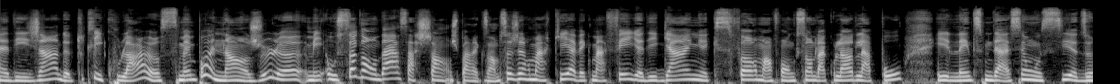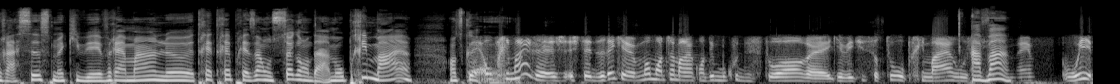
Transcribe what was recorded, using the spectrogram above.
euh, des gens de toutes les couleurs. C'est même pas un enjeu, là. Mais au secondaire, ça change, par exemple. Ça, j'ai remarqué avec ma fille, il y a des gangs qui se forment en fonction de la couleur de la peau et l'intimidation aussi euh, du racisme qui est vraiment là très, très présent au secondaire. Mais au primaire, en tout cas. Ben, au primaire, euh, je, te dirais que moi, mon chum m'a raconté beaucoup d'histoires qui a vécu surtout au primaire aussi. Avant. Oui,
